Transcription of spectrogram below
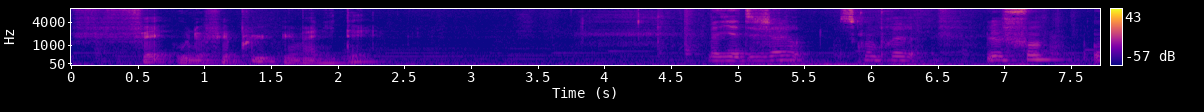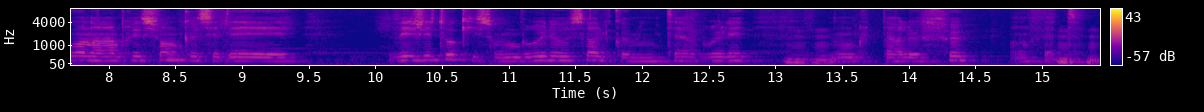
fait ou ne fait plus humanité. Bah, Il y a déjà ce qu'on pourrait... le fond où on a l'impression que c'est des végétaux qui sont brûlés au sol comme une terre brûlée, Mhm. donc par le feu en fait. Mhm.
